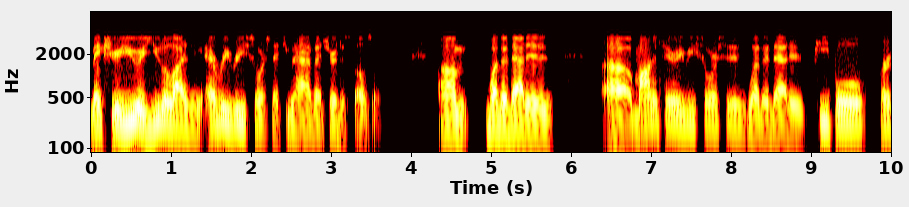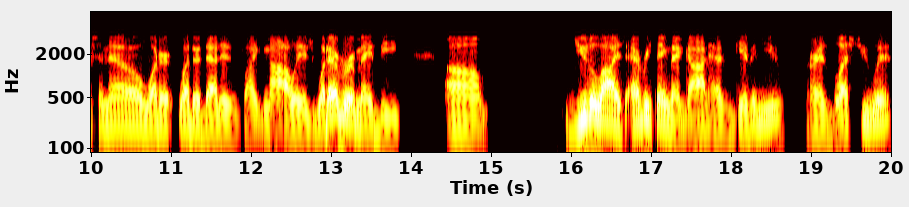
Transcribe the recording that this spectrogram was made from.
make sure you are utilizing every resource that you have at your disposal. Um, whether that is uh, monetary resources, whether that is people, personnel, whether whether that is like knowledge, whatever it may be, um, utilize everything that God has given you or has blessed you with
